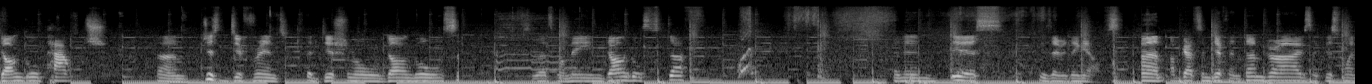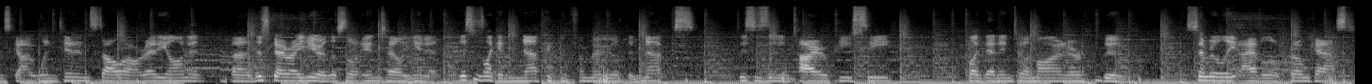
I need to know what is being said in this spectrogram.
dongle pouch. Um, just different additional dongles. So that's my main dongle stuff. And then this is everything else. Um, I've got some different thumb drives, like this one's got Win 10 installer already on it. Uh, this guy right here, this little Intel unit, this is like a NUC if you're familiar with the NUCs. This is an entire PC. Plug that into a monitor, boom. Similarly, I have a little Chromecast.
